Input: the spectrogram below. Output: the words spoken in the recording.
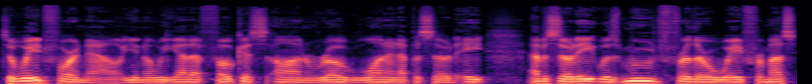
to wait for now? You know, we got to focus on Rogue One and Episode 8. Episode 8 was moved further away from us.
